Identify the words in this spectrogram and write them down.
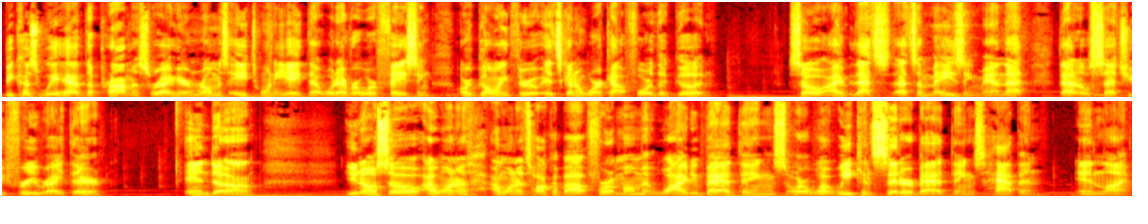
because we have the promise right here in romans 8 28 that whatever we're facing or going through it's going to work out for the good. So i that's that's amazing man. That that'll set you free right there. And um you know so i want to i want to talk about for a moment why do bad things or what we consider bad things happen in life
